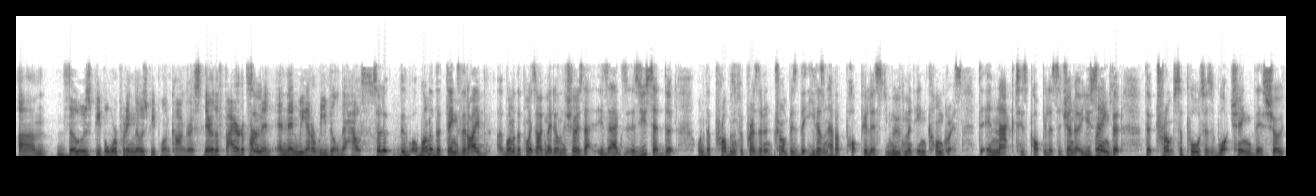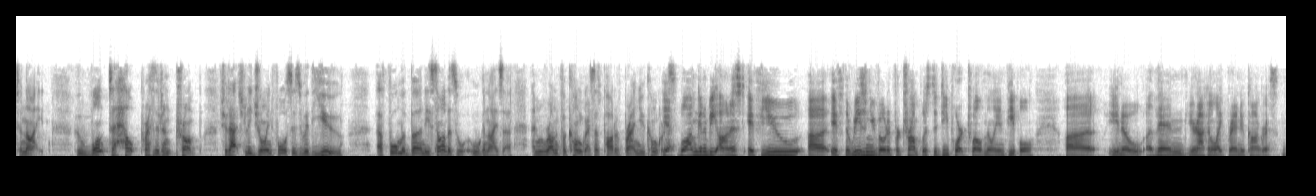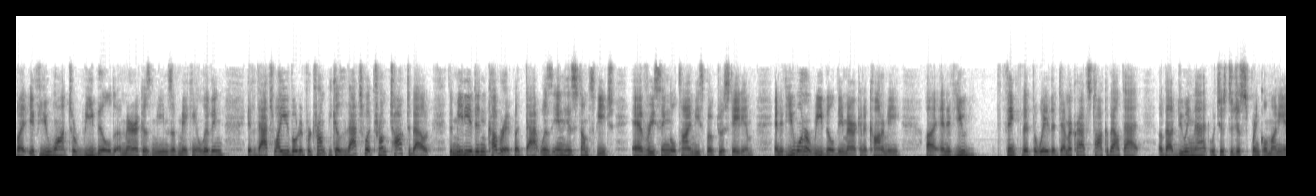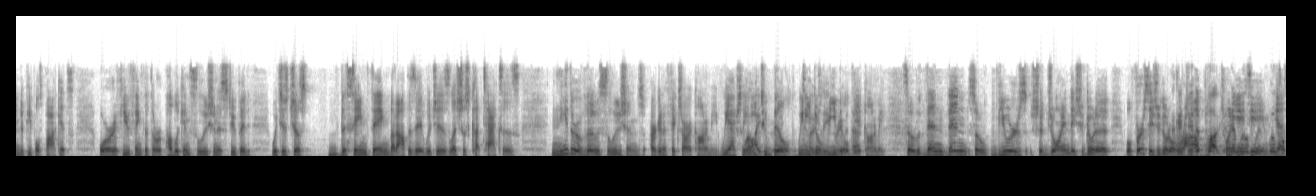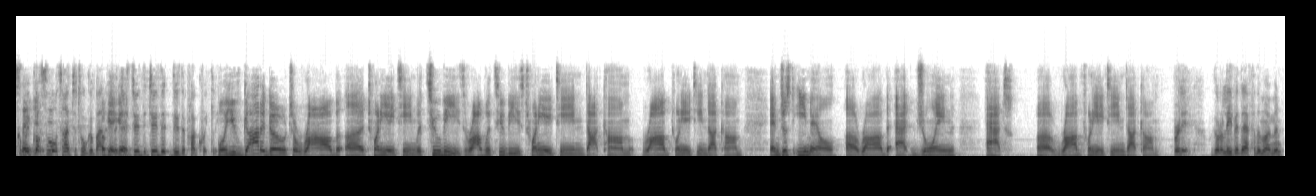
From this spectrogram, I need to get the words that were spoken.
Um, those people, we're putting those people in Congress. They're the fire department, and then we got to rebuild the house. So look, one of the things that I've, one of the points I've made on the show is that, is as, as you said, that one of the problems for President Trump is that he doesn't have a populist movement in Congress to enact his populist agenda. Are you saying Right. that, that Trump supporters watching this show tonight, who want to help President Trump, should actually join forces with you? A former Bernie Sanders organizer and run for Congress as part of brand new Congress. Yeah, well, I'm going to be honest. If you, uh, if the reason you voted for Trump was to deport 12 million people, uh, you know, then you're not going to like brand new Congress. But if you want to rebuild America's means of making a living, if that's why you voted for Trump, because that's what Trump talked about, the media didn't cover it, but that was in his stump speech every single time he spoke to a stadium. And if you want to rebuild the American economy, uh, and if you think that the way the Democrats talk about that, about doing that, which is to just sprinkle money into people's pockets, or if you think that the Republican solution is stupid, which is just the same thing but opposite, which is let's just cut taxes. Neither of those solutions are going to fix our economy. We actually Well, need I- to I build. we need to rebuild the economy. So then, then, so viewers should join. They should go to. Well, first they should go to Okay, Rob do the plug. and then we'll- 2018. We'll, we'll, yes, talk, we've got some more time to talk about Okay, it. Okay, good. Just do the, do, the, do the plug quickly. Well, you've got to go to Robb uh, 2018 with two B's, Robb with two B's, 2018.com, Robb2018.com, and just email uh, Rob at join at uh, Robb2018.com. Brilliant. We've got to leave it there for the moment.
